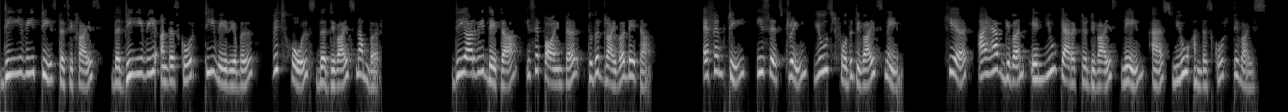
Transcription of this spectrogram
DEVT specifies the DEV underscore T variable which holds the device number. DRV data is a pointer to the driver data. FMT is a string used for the device name. Here I have given a new character device name as new underscore device.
